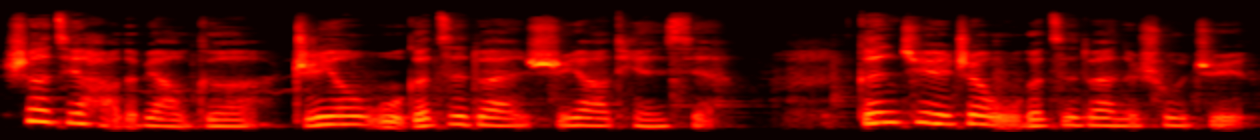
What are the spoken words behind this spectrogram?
设计好的表格只有五个字段需要填写。根据这五个字段的数据，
